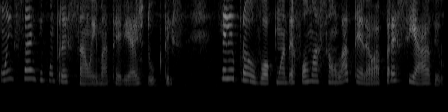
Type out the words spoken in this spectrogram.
Um ensaio de compressão em materiais dúcteis ele provoca uma deformação lateral apreciável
